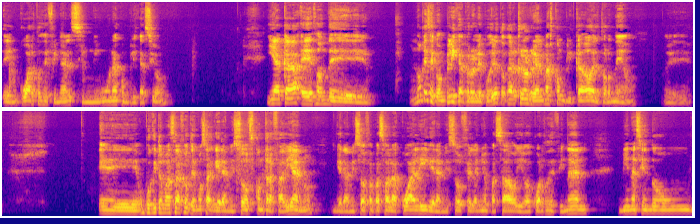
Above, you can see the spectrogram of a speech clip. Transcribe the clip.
en cuartos de final sin ninguna complicación. Y acá es donde no que se complica, pero le podría tocar, creo, el Real más complicado del torneo. Eh, eh, un poquito más abajo tenemos a Geramisov contra Fabiano. Geramisov ha pasado la quali, Geramisov el año pasado llegó a cuartos de final. Viene haciendo un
